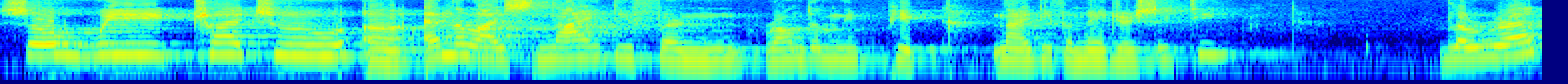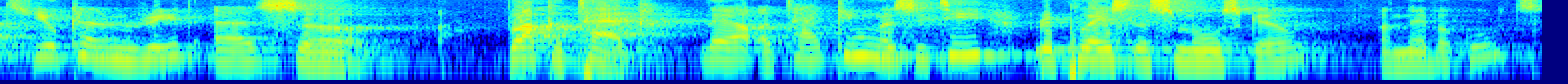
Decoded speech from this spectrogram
So we try to uh, analyze nine different, randomly pick nine different major cities. The red you can read as uh, block attack. They are attacking the city, replace the small scale uh, neighborhoods.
